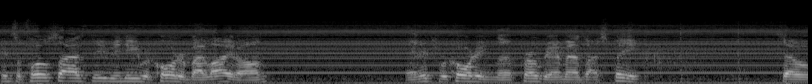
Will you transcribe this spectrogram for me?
It's a full-size DVD recorder by Lite-On, and it's recording the program as I speak. So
